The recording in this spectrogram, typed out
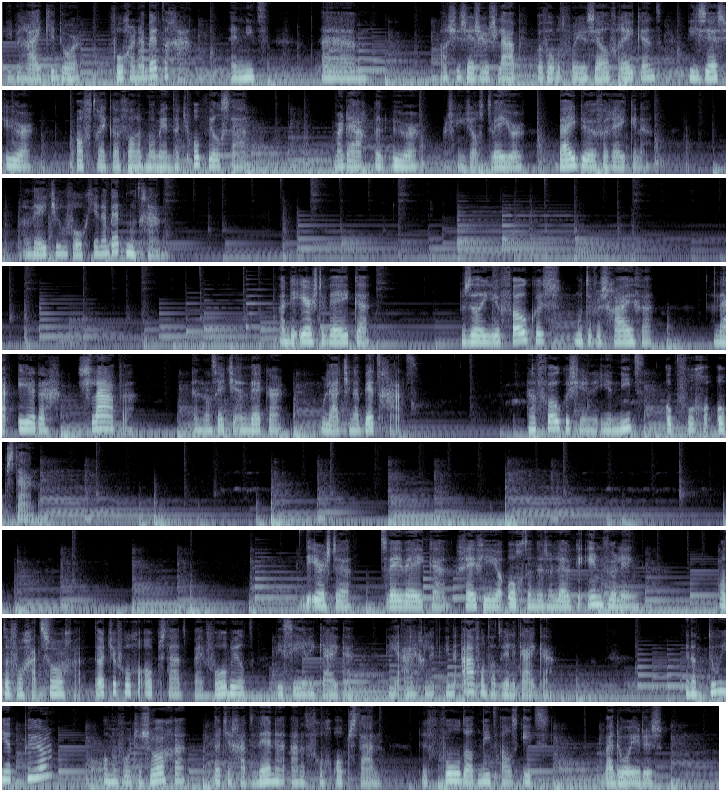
die bereik je door vroeger naar bed te gaan. En niet ehm, als je zes uur slaap bijvoorbeeld voor jezelf rekent, die zes uur aftrekken van het moment dat je op wil staan. Maar daar een uur, misschien zelfs twee uur, bij durven rekenen. Dan weet je hoe vroeg je naar bed moet gaan. Aan de eerste weken zul je je focus moeten verschuiven naar eerder slapen. En dan zet je een wekker hoe laat je naar bed gaat. En dan focus je je niet op vroege opstaan. De eerste twee weken geef je je ochtend dus een leuke invulling. Wat ervoor gaat zorgen dat je vroeger opstaat, bijvoorbeeld die serie kijken die je eigenlijk in de avond had willen kijken. En dat doe je puur om ervoor te zorgen dat je gaat wennen aan het vroeg opstaan. Dus voel dat niet als iets waardoor je dus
